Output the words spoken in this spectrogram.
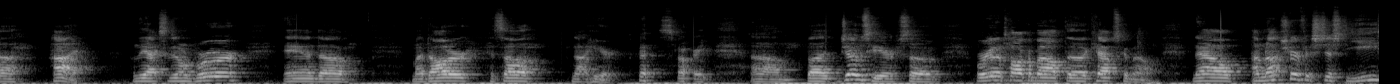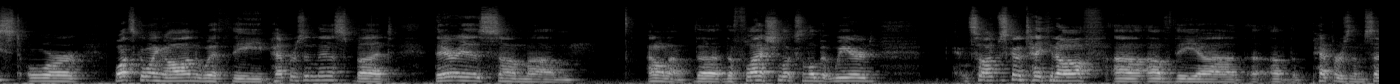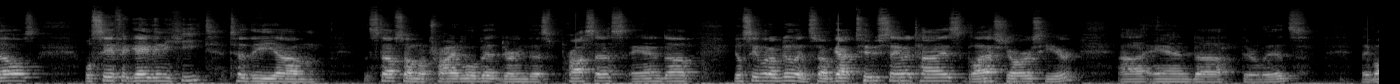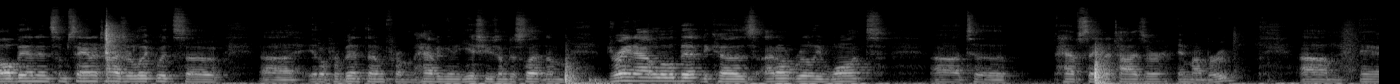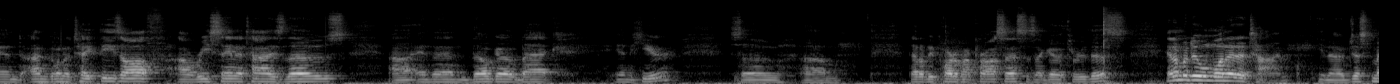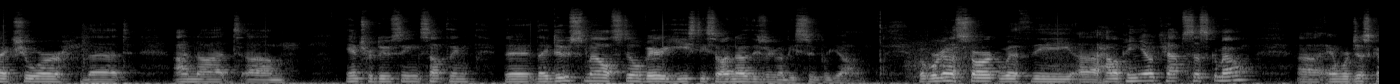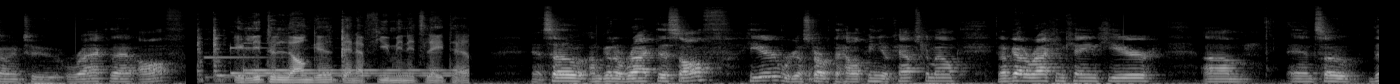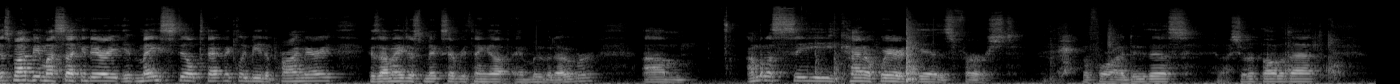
Uh, hi, I'm the Accidental Brewer, and uh, my daughter, Hisela, not here. Sorry. Um, but Joe's here, so we're going to talk about the capsicumel. Now, I'm not sure if it's just yeast or what's going on with the peppers in this, but there is some, um, I don't know, the, the flesh looks a little bit weird. And so I'm just going to take it off uh, of the uh, of the peppers themselves. We'll see if it gave any heat to the, um, the stuff. So I'm going to try it a little bit during this process, and uh, you'll see what I'm doing. So I've got two sanitized glass jars here, uh, and uh, their lids. They've all been in some sanitizer liquid, so uh, it'll prevent them from having any issues. I'm just letting them drain out a little bit because I don't really want to have sanitizer in my brew. Um, and I'm going to take these off. I'll re-sanitize those, uh, and then they'll go back in here. So um, that'll be part of my process as I go through this. And I'm going to do them one at a time. You know, just make sure that I'm not um, introducing something. They, they do smell still very yeasty, so I know these are going to be super young. But we're going to start with the uh, jalapeno capsicumel. Uh, and we're just going to rack that off. A little longer than a few minutes later. And so I'm going to rack this off here. We're going to start with the jalapeno capsicumel. And I've got a racking cane here. Um, and so this might be my secondary. It may still technically be the primary because I may just mix everything up and move it over. Um, I'm going to see kind of where it is first before I do this. And I should have thought of that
